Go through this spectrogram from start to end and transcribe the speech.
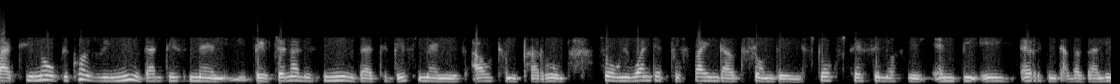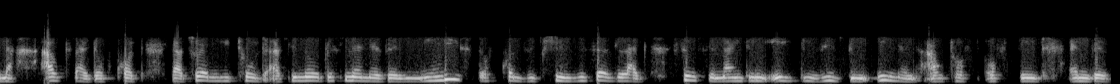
But, you know, because we knew that this man, the journalist knew that this man is out on parole. So we wanted to find out from the spokesperson of the NPA, Eric Ntabazalila, outside of court. That's when he told us, you know, this man has a list of convictions. He says, like, since the 1980s, he's been in and out of, of jail. And there's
